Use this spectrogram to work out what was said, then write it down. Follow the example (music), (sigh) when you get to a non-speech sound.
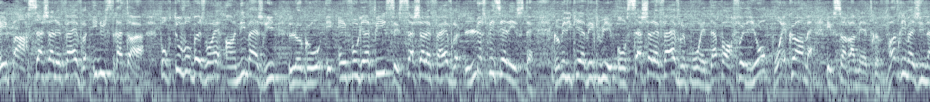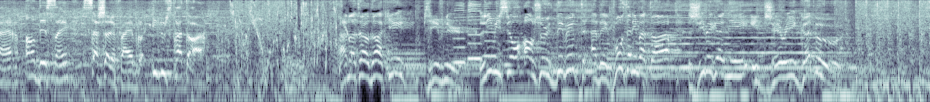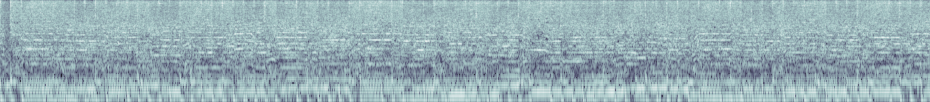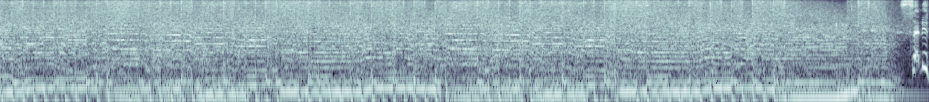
et par Sacha Lefebvre, illustrateur. Pour tous vos besoins en imagerie, logo et infographie, c'est Sacha Lefebvre, le spécialiste. Communiquez avec lui au sachalefebvre.d'apportfolio.com. Il saura mettre votre imaginaire en dessin. Sacha Lefebvre, illustrateur. Amateurs de bienvenue. L'émission Hors-jeu débute avec vos animateurs, JB Gagné et Jerry Godbout.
